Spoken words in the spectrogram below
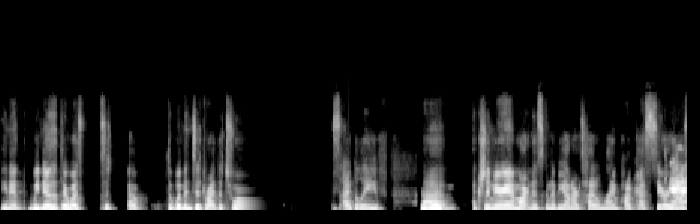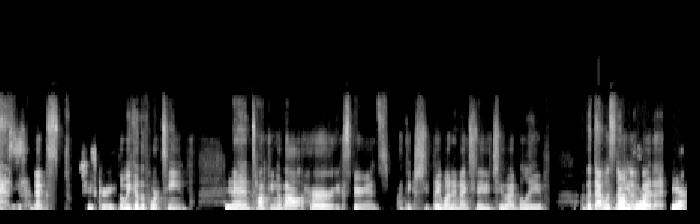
you know we know that there was a, a, the women did ride the tour I believe. Mm-hmm. Um, actually, Marianne Martin is going to be on our Title IX podcast series yes. next. She's great. The week of the 14th. Yeah. And talking about her experience. I think she they won in 1982, I believe. But that was not 84. owned by the yeah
